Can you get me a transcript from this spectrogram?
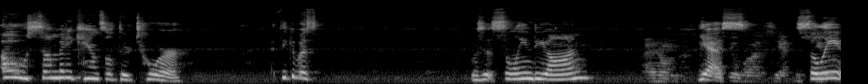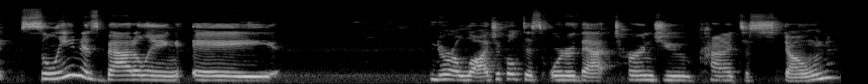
oh, somebody canceled their tour. I think it was was it Celine Dion? I don't Yes. Was, yeah, she- Celine Celine is battling a neurological disorder that turns you kind of to stone.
